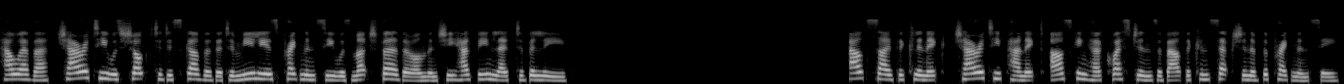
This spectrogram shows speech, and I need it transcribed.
However, Charity was shocked to discover that Amelia's pregnancy was much further on than she had been led to believe. Outside the clinic, Charity panicked, asking her questions about the conception of the pregnancy.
